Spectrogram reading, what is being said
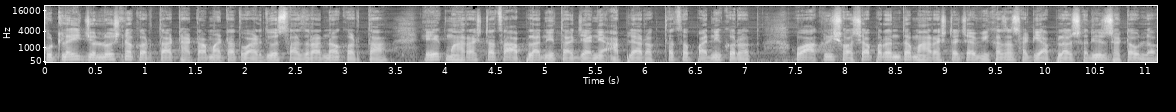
कुठलाही जल्लोष न करता थाटामाटात वाढदिवस साजरा न करता एक महाराष्ट्राचा आपला नेता ज्याने आपल्या रक्ताचं पाणी करत व आखरी श्वासापर्यंत महाराष्ट्राच्या विकासासाठी आपलं शरीर झटवलं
